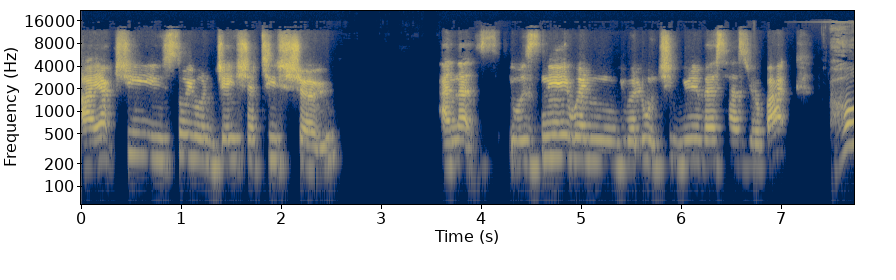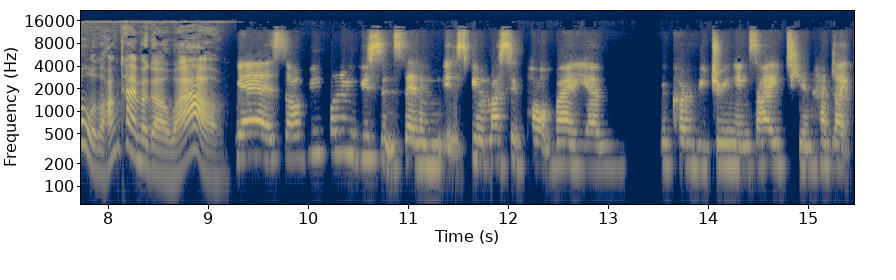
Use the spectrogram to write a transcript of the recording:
I actually saw you on Jay Shetty's show. And that's it was near when you were launching Universe Has Your Back. Oh, a long time ago. Wow. Yeah, so I've been following you since then, and it's been a massive part of my um, recovery during anxiety and had like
